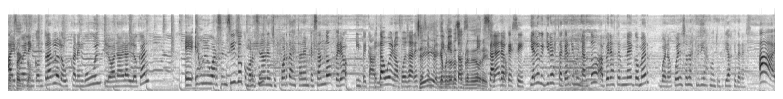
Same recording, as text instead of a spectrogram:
Ahí Perfecto. pueden encontrarlo, lo buscan en Google, lo van a ver al local. Eh, es un lugar sencillo, como recién abren sus puertas, están empezando, pero impecable. Está bueno apoyar estos Sí, hay que apoyar emprendimientos. los emprendedores. Exacto. Claro que sí. Y algo que quiero destacar que me encantó, apenas terminé de comer, bueno, ¿cuáles son las críticas constructivas que tenés? Ah,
